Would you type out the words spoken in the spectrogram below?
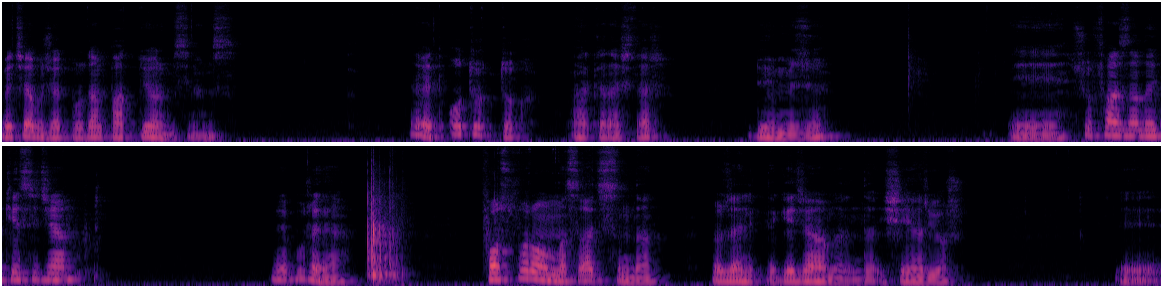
Ve çabucak buradan patlıyor misinanız. Evet oturttuk arkadaşlar düğümümüzü. Ee, şu fazlalığı keseceğim. Ve buraya fosfor olması açısından özellikle gece avlarında işe yarıyor. Ee,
